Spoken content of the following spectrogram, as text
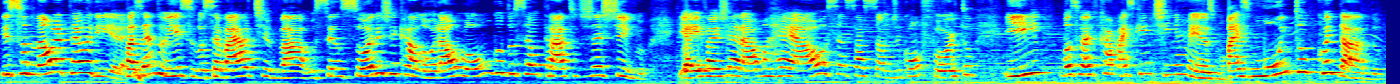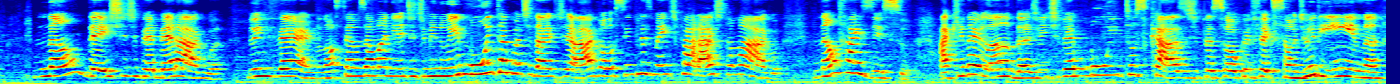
Isso não é teoria. Fazendo isso, você vai ativar os sensores de calor ao longo do seu trato digestivo e aí vai gerar uma real sensação de conforto e você vai ficar mais quentinho mesmo. Mas muito cuidado! Não deixe de beber água. No inverno, nós temos a mania de diminuir muito a quantidade de água ou simplesmente parar de tomar água. Não faz isso. Aqui na Irlanda, a gente vê muitos casos de pessoa com infecção de urina,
